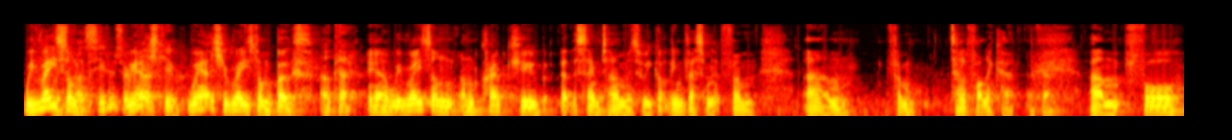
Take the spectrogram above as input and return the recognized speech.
We raised on, on Seedrs or we? Actually, we actually raised on both. Okay. Yeah, we raised on, on Crowdcube at the same time as we got the investment from um, from Telefonica. Okay. Um, for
